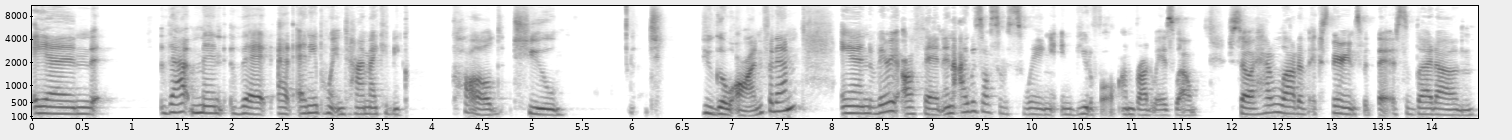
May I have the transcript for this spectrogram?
And that meant that at any point in time I could be called to, to to go on for them. And very often, and I was also swing in Beautiful on Broadway as well. So I had a lot of experience with this, but um,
